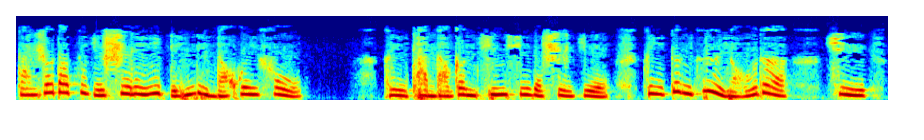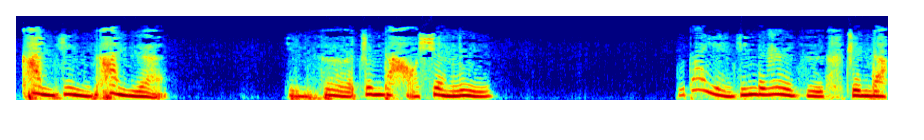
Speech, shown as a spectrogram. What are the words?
感受到自己视力一点点的恢复，可以看到更清晰的世界，可以更自由的去看近看远。景色真的好绚丽，不戴眼镜的日子真的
